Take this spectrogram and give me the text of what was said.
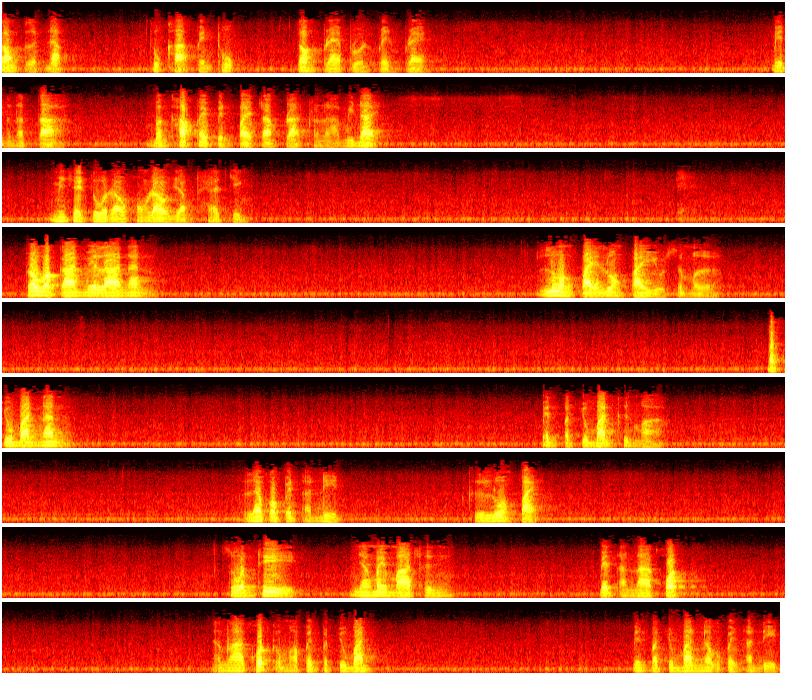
ต้องเกิดดับ ทุกขะเป็นทุกข์ต้องแปรปรวนเปลี่ยนแปลง เป็นอนัตตา บังคับให้เป็นไปตามปรารถนาไม่ได้ไม่ใช่ตัวเราของเราอย่างแท้จริง เพราะว่าการเวลานั้น ล่วงไปล่วงไปอยู่เสมอ ปัจจุบันนั้น เป็นปัจจุบันขึ้นมา แล้วก็เป็นอดีตคือล่วงไป ส่วนที่ยังไม่มาถึงเป็นอนาคต อนาคตก็มาเป็นปัจจุบัน เป็นปัจจุบันแล้วก็เป็นอดีต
